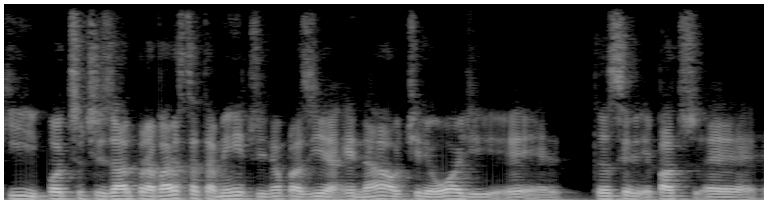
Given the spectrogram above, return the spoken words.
que pode ser utilizado para vários tratamentos de neoplasia renal, tireoide, é, câncer hepato é,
